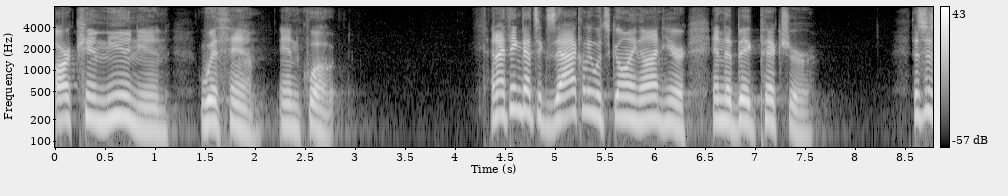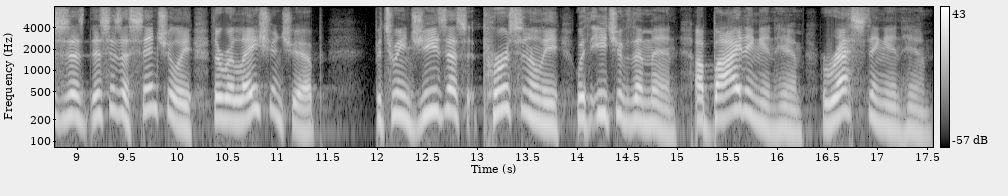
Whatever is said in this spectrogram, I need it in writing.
our communion with Him. End quote. And I think that's exactly what's going on here in the big picture. This is, this is essentially the relationship between Jesus personally with each of the men, abiding in him, resting in him.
